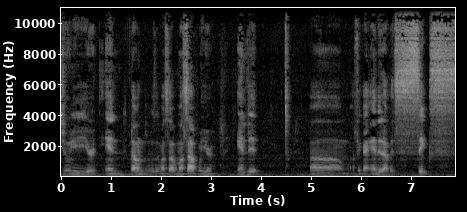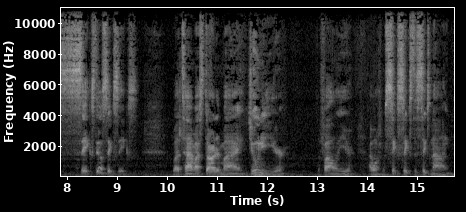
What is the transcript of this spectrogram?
junior year end, no, was it my soph- my sophomore year ended? Um, I think I ended up at six six, still six six. By the time I started my junior year, the following year, I went from six six to six nine.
